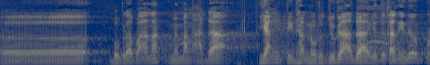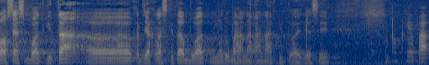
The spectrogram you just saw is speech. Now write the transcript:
eh, beberapa anak memang ada yang tidak nurut juga ada gitu kan ini proses buat kita eh, kerja keras kita buat merubah anak-anak gitu aja sih Oke Pak.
